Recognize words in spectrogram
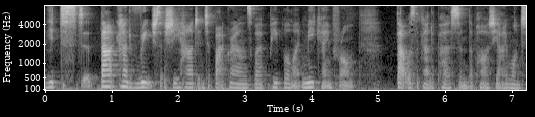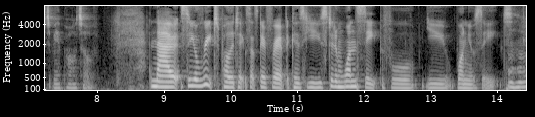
you just, that kind of reach that she had into backgrounds where people like me came from, that was the kind of person, the party I wanted to be a part of. Now, so your route to politics, let's go through it because you stood in one seat before you won your seat. Mm-hmm.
